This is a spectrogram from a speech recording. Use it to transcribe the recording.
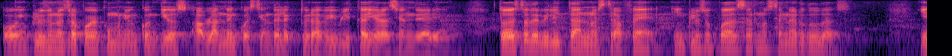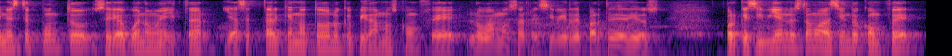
o incluso nuestra poca comunión con Dios hablando en cuestión de lectura bíblica y oración diaria. Todo esto debilita nuestra fe, incluso puede hacernos tener dudas. Y en este punto sería bueno meditar y aceptar que no todo lo que pidamos con fe lo vamos a recibir de parte de Dios. Porque si bien lo estamos haciendo con fe,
